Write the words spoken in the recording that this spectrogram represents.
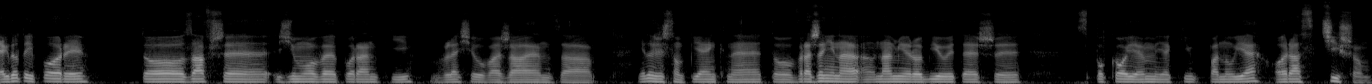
Jak do tej pory, to zawsze zimowe poranki w lesie uważałem za nie dość, że są piękne, to wrażenie na, na mnie robiły też y, spokojem, jaki panuje oraz ciszą.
